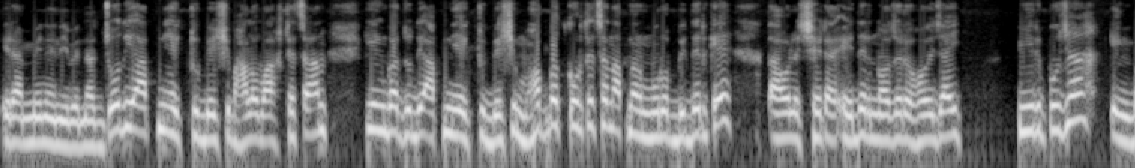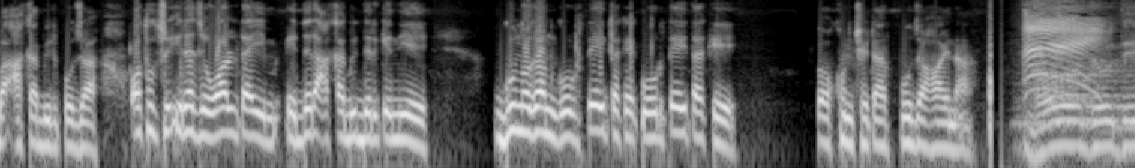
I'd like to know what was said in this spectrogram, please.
এরা মেনে নিবে না। যদি আপনি একটু বেশি ভালোবাসতে চান কিংবা যদি আপনি একটু বেশি মহব্বত করতে চান আপনার মুরব্বীদেরকে, তাহলে সেটা এদের নজরে হয়ে যায় পীর পূজা কিংবা আকাবির পূজা। অথচ এরা যে অল টাইম এদের আকাবিদেরকে নিয়ে গুণগান করতেই তাকে করতেই তাকে, তখন সেটা পূজা হয় না। মৌদুদি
